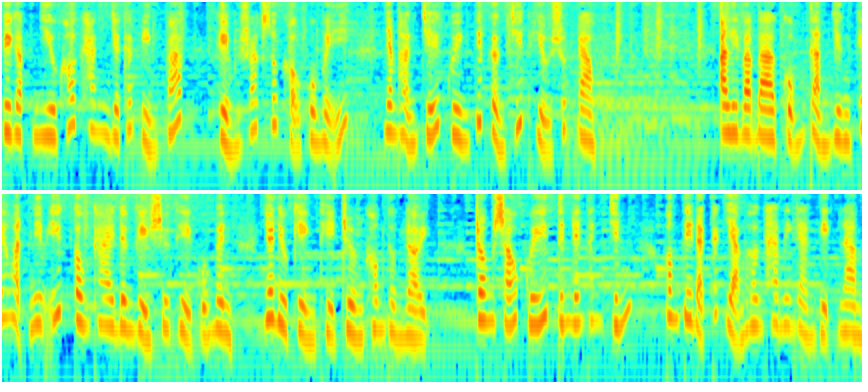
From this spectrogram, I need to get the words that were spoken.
vì gặp nhiều khó khăn do các biện pháp kiểm soát xuất khẩu của Mỹ nhằm hạn chế quyền tiếp cận chip hiệu suất cao. Alibaba cũng tạm dừng kế hoạch niêm yết công khai đơn vị siêu thị của mình do điều kiện thị trường không thuận lợi. Trong 6 quý tính đến tháng 9, công ty đã cắt giảm hơn 20.000 việc làm.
